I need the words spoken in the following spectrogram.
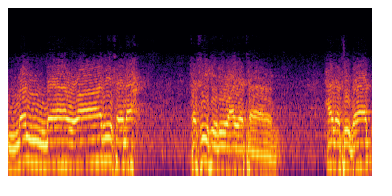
من لا وارث له ففيه روايتان. هذا في باب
